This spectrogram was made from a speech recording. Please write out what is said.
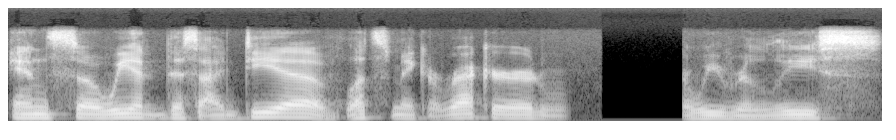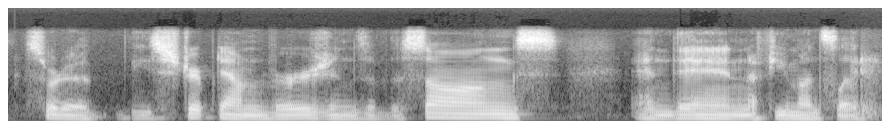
And so we had this idea of let's make a record we release sort of these stripped down versions of the songs and then a few months later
